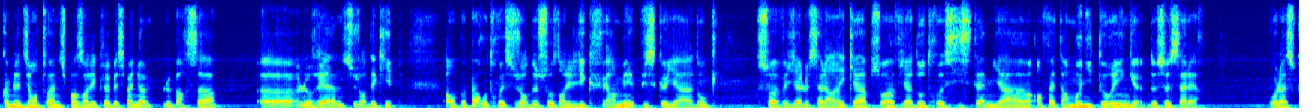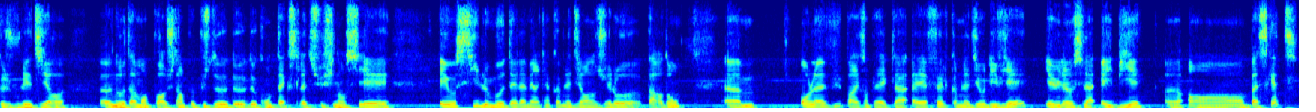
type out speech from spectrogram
comme l'a dit Antoine, je pense dans les clubs espagnols, le Barça, le Real, ce genre d'équipe. On peut pas retrouver ce genre de choses dans les ligues fermées puisqu'il y a donc soit via le salarié cap, soit via d'autres systèmes, il y a euh, en fait un monitoring de ce salaire. Voilà ce que je voulais dire, euh, notamment pour ajouter un peu plus de, contexte là-dessus financier. Et, aussi le modèle américain, comme l'a dit Angelo, euh, pardon. On l'a vu par exemple avec la AFL, comme l'a dit Olivier. Il y a eu là aussi la ABA en basket.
